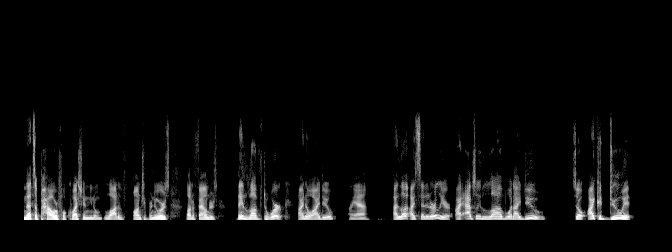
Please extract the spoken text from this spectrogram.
and that's a powerful question you know a lot of entrepreneurs a lot of founders they love to work i know i do Oh yeah. I love I said it earlier. I absolutely love what I do. So I could do it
